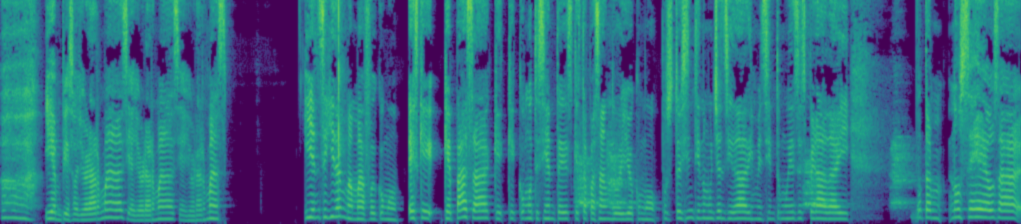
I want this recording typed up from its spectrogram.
ah", y empiezo a llorar más y a llorar más y a llorar más. Y enseguida mi mamá fue como, es que, ¿qué pasa? ¿Qué, qué, ¿Cómo te sientes? ¿Qué está pasando? Y yo como, pues estoy sintiendo mucha ansiedad y me siento muy desesperada y, puta, no sé, o sea,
